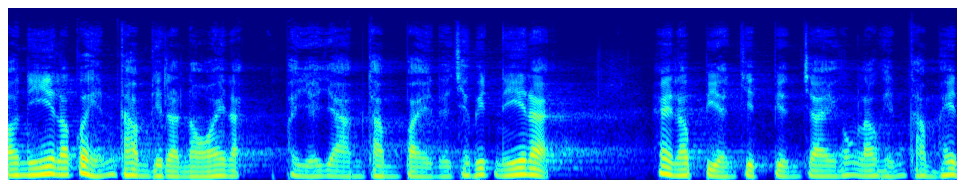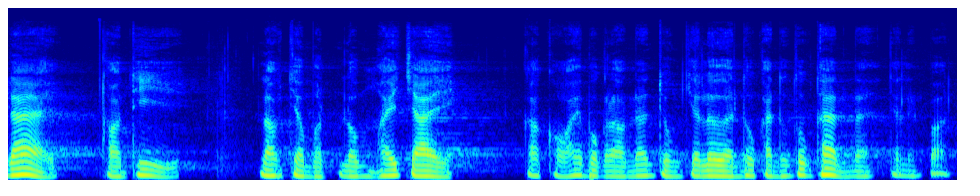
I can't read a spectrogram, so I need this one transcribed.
ตอนนี้เราก็เห็นทำทีละน้อยละพยายามทำไปในชีวิตนี้แหละให้เราเปลี่ยนจิตเปลี่ยนใจของเราเห็นธรรมให้ได้ ก่อนที่เราจะหมดลมหายใจ ก็ขอให้พวกเรานั้นจงเจริญทุกกันทุกๆท่านนะเจริญปอด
